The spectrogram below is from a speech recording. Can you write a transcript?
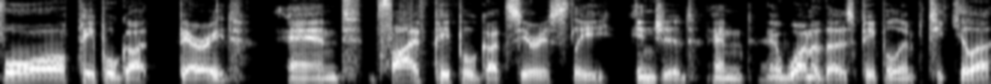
Four people got buried, and five people got seriously injured and, and one of those people in particular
